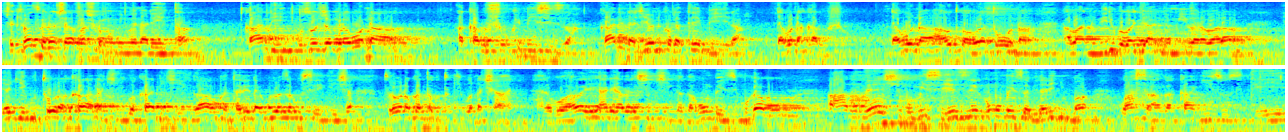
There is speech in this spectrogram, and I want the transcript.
icyo kibazo rero cyarafashwe mu minwe na leta kandi muzoja murabona akarusho k'iminsi iza kandi nagiye niko natembera ndabona akarusho ndabona aho twahora tubona abantu birirwa bajyanye mu ibarabara yagiye gutora akana akigwa ngaho katari nabwo ibibazo gusengesha turabona ko tukibona cyane hari abacikinga gahumbezi mugabo ahantu henshi mu minsi heze nko mu mezi abiri ari inyuma wasanga ka nk'izo ziteye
